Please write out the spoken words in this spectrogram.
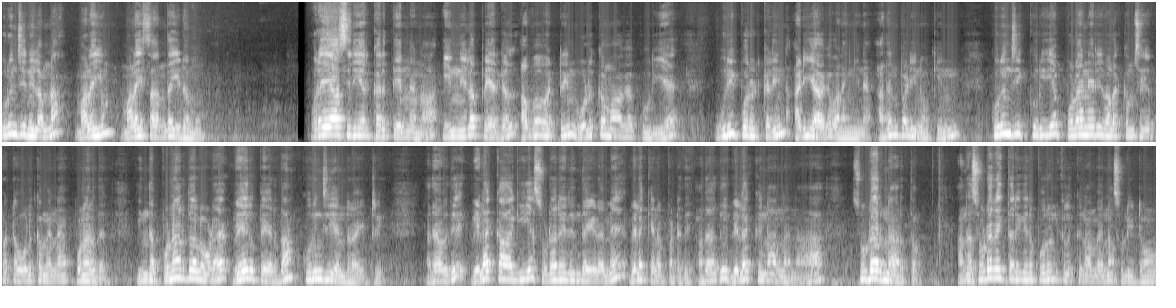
குறிஞ்சி நிலம்னா மலையும் மலை சார்ந்த இடமும். உரையாசிரியர் கருத்து என்னன்னா இந்நிலப்பெயர்கள் அவ்வவற்றின் ஒழுக்கமாக கூறிய உரிபொருட்களின் அடியாக வழங்கின. அதன்படி நோக்கின் குறிஞ்சிக்குரிய புலநெறி வழக்கம் செய்யப்பட்ட ஒழுக்கம் என்ன? புணர்தல். இந்த புணர்தலோட வேறு பெயர் தான் குறிஞ்சி என்றாயிற்று. அதாவது விளக்காகிய சுடர் இருந்த இடமே விளக்கு எனப்பட்டது அதாவது விளக்குன்னா என்னன்னா சுடர்னு அர்த்தம். அந்த சுடரை தருகிற பொருட்களுக்கு நம்ம என்ன சொல்லிட்டோம்?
